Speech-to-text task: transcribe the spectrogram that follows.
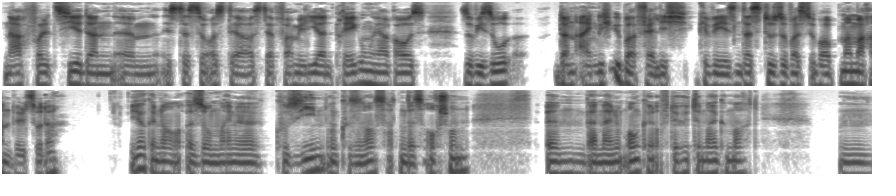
nachvollziehe, dann ähm, ist das so aus der, aus der familiären Prägung heraus sowieso dann eigentlich überfällig gewesen, dass du sowas überhaupt mal machen willst, oder? Ja, genau. Also meine Cousinen und Cousins hatten das auch schon ähm, bei meinem Onkel auf der Hütte mal gemacht. Mm,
